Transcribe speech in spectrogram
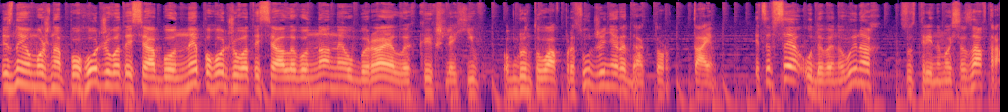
Із нею можна погоджуватися або не погоджуватися, але вона не обирає легких шляхів. Обґрунтував присудження редактор Тайм. І це все у ДВ новинах. Зустрінемося завтра.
